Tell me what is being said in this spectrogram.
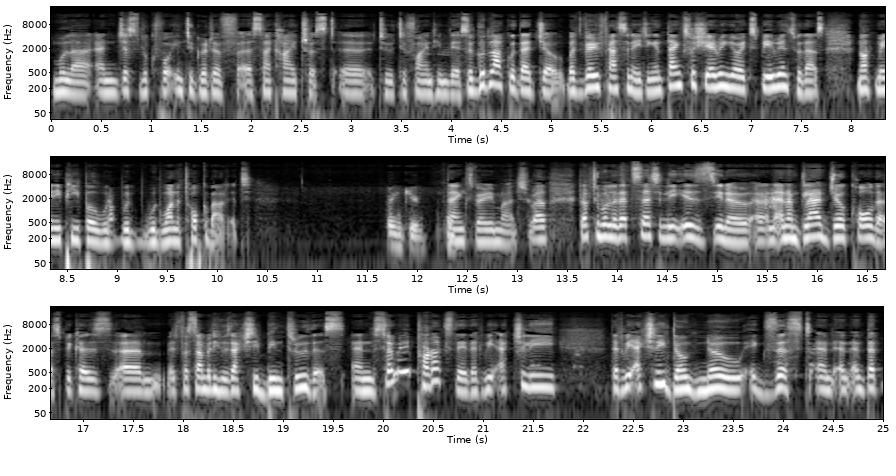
Mulla and just look for integrative uh, psychiatrist uh, to, to find him there. So good luck with that, Joe. But very fascinating. And thanks for sharing your experience with us. Not many people would, would, would want to talk about it. Thank you. Thank Thanks very much. Well, Dr. Mulla, that certainly is, you know, and, and I'm glad Joe called us because um, for somebody who's actually been through this, and so many products there that we actually that we actually don't know exist, and, and, and that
